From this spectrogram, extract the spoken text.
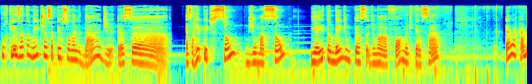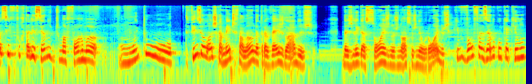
Porque exatamente essa personalidade, essa essa repetição de uma ação e aí também de, um, de uma forma de pensar, ela acaba se fortalecendo de uma forma muito fisiologicamente falando, através lá dos, das ligações nos nossos neurônios, que vão fazendo com que aquilo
